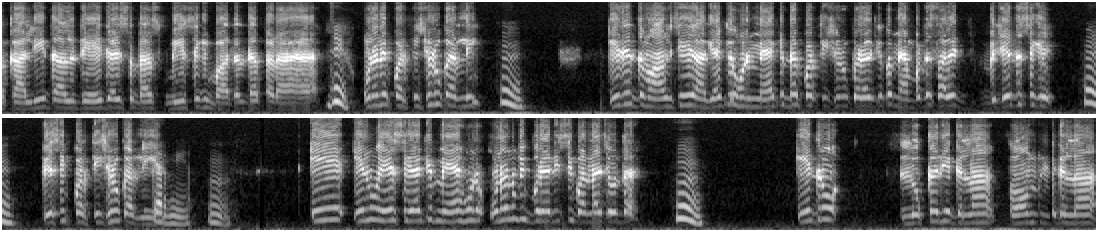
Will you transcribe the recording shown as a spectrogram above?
ਅਕਾਲੀ ਦਲ ਦੇ ਜਿਹੜੇ ਸਰਦਾਰ ਸੁਖਬੀਰ ਸਿੰਘ ਬਾਦਲ ਦਾ ਧੜਾ ਹੈ ਜੀ। ਉਹਨਾਂ ਨੇ ਭਰਤੀ ਸ਼ੁਰੂ ਕਰ ਲਈ। ਹੂੰ। ਇਹਦੇ ਦਿਮਾਗ 'ਚ ਇਹ ਆ ਗਿਆ ਕਿ ਹੁਣ ਮੈਂ ਕਿੱਦਾਂ ਭਰਤੀ ਸ਼ੁਰੂ ਕਰਾਂ ਕਿਉਂਕਿ ਮੈਂਬਰ ਤੇ ਸਾਰੇ ਵਿਜੇਤ ਸੀਗੇ। ਹੂੰ। ਵੀ ਅਸੀਂ ਭਰਤੀ ਸ਼ੁਰੂ ਕਰਨੀ ਹੈ। ਕਰਨੀ ਹੈ। ਹੂੰ। ਇਹ ਇਹਨੂੰ ਇਹ ਸੀਗਾ ਕਿ ਮੈਂ ਹੁਣ ਉਹਨਾਂ ਨੂੰ ਵੀ ਬੁਰਾ ਨਹੀਂ ਸੀ ਬਣਨਾ ਚਾਹੁੰਦਾ। ਹੂੰ। ਇਧਰੋਂ ਲੋਕਾਂ ਦੀਆਂ ਗੱਲਾਂ ਕੌਮ ਦੀਆਂ ਗੱਲਾਂ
